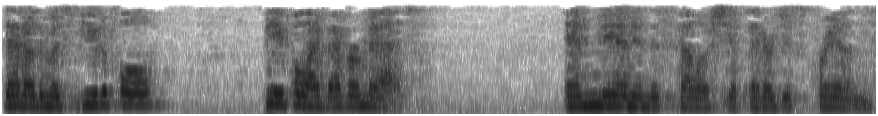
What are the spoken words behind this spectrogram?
that are the most beautiful people I've ever met, and men in this fellowship that are just friends.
